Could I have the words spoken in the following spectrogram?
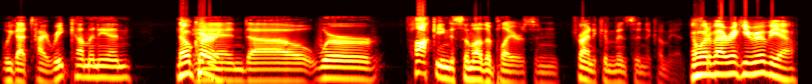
we got Tyreke coming in. No Curry. And uh, we're talking to some other players and trying to convince them to come in. And what about Ricky Rubio?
